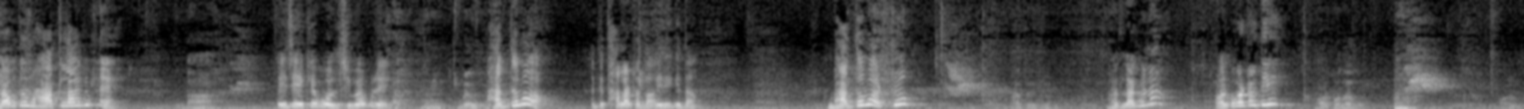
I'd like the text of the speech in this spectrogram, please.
বাবু তোর ভাত লাগবে? না। এই যে একে বলছি বাবুরে। ভাত দেবো? এতে থালাটা দাও এদিকে দাও। ভাত দেবো একটু? ভাত লাগবে না? অল্প কাটা দিই? অল্প দাও। অল্প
